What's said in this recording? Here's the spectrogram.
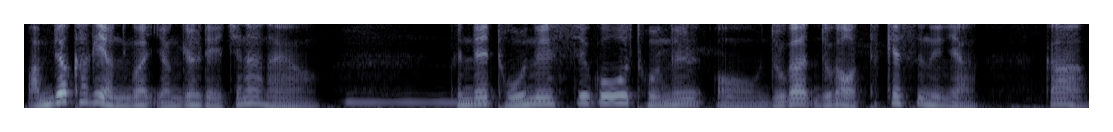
완벽하게 연관 연결돼 있진 않아요. 음. 근데 돈을 쓰고 돈을 어 누가 누가 어떻게 쓰느냐가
